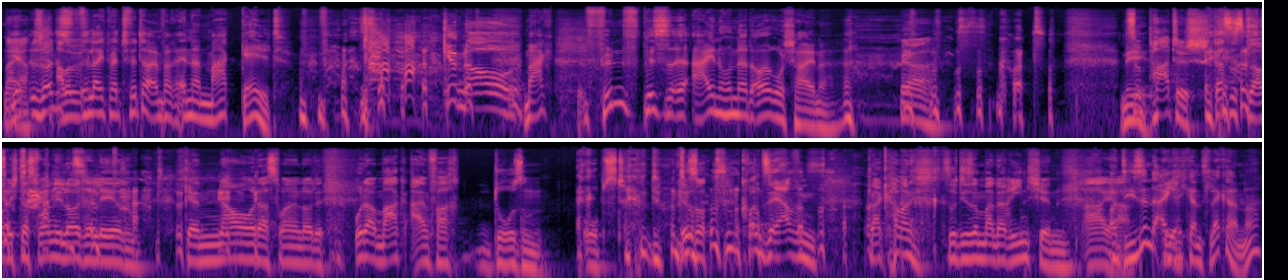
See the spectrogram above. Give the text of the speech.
Naja, ja, du solltest aber vielleicht bei Twitter einfach ändern, mag Geld. genau. Mag fünf bis 100 äh, Euro Scheine. Ja. oh Gott. Nee. Sympathisch. Das ist, glaube ich, das wollen die Leute lesen. Genau das wollen die Leute. Oder mag einfach Dosen. Obst. so Konserven. Da kann man nicht, so diese Mandarinchen. Ah, ja. Und die sind eigentlich die, ganz lecker, ne?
